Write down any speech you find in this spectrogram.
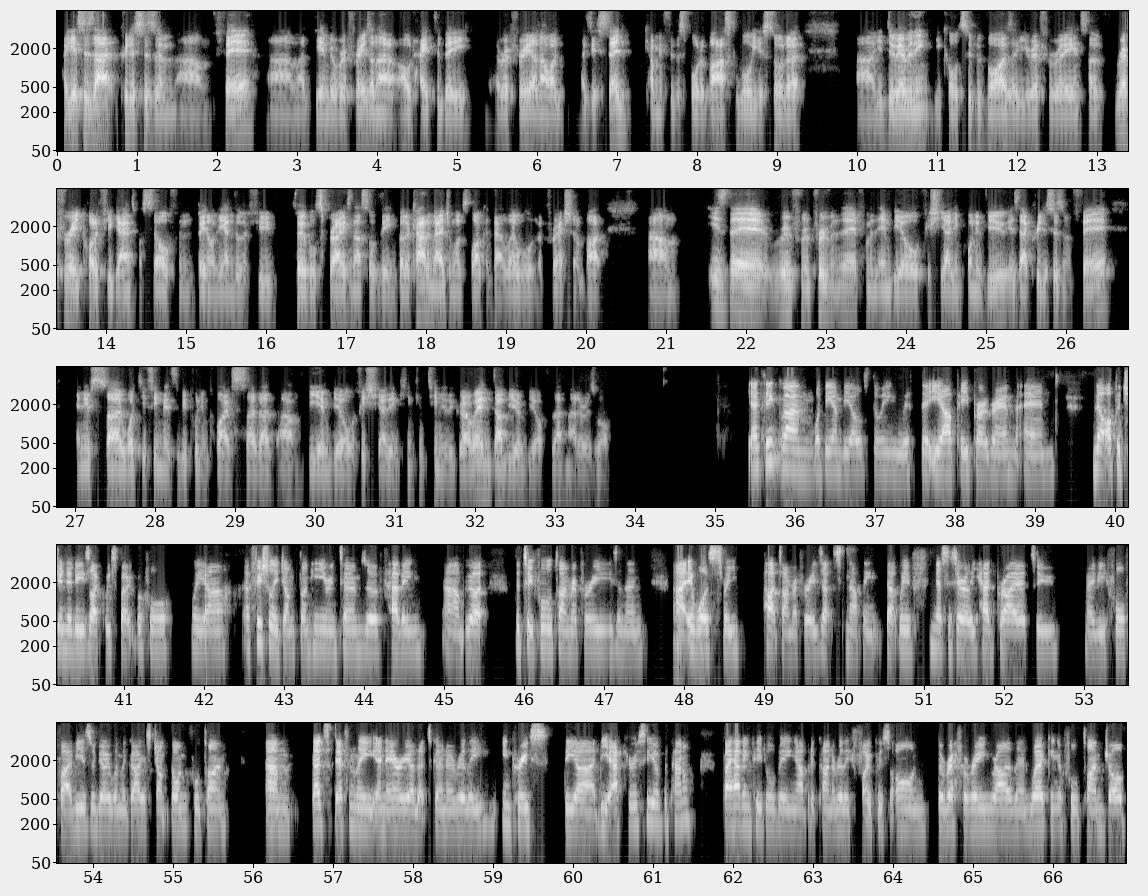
I guess, is that criticism um, fair um, at the NBL referees? I know I would hate to be a referee. I know, I, as you said, coming through the sport of basketball, you sort of uh, you do everything. You're called supervisor, you referee, and so I've refereed quite a few games myself and been on the end of a few verbal sprays and that sort of thing. But I can't imagine what it's like at that level and the pressure. But um, is there room for improvement there from an NBL officiating point of view? Is that criticism fair? And if so, what do you think needs to be put in place so that um, the NBL officiating can continue to grow and WNBL for that matter as well? Yeah, I think um, what the NBL is doing with the ERP program and the opportunities, like we spoke before, we uh, officially jumped on here in terms of having um, got the two full time referees, and then uh, it was three part time referees. That's nothing that we've necessarily had prior to maybe four or five years ago when the guys jumped on full time. Um, that's definitely an area that's going to really increase the uh, the accuracy of the panel by having people being able to kind of really focus on the refereeing rather than working a full time job,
